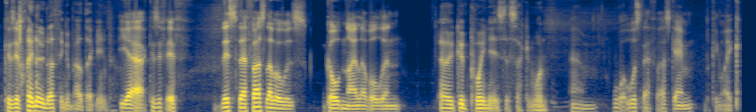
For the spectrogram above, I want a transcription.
because if I know nothing about that game. yeah, because if if this their first level was GoldenEye level, then Oh, good point. It is the second one. um, what was their first game looking like?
